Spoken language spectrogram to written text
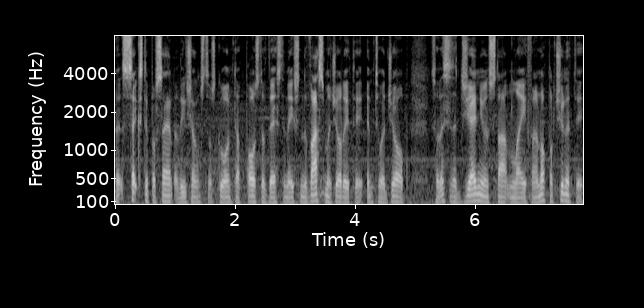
that 60% of these youngsters go on to a positive destination, the vast majority into a job. So this is a genuine start in life and an opportunity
